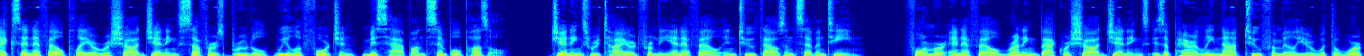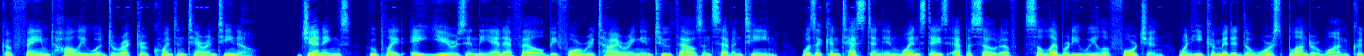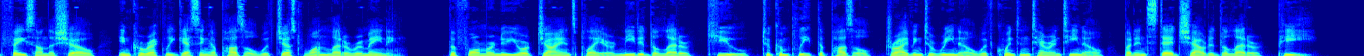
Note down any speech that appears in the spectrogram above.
Ex-NFL player Rashad Jennings suffers brutal Wheel of Fortune mishap on simple puzzle. Jennings retired from the NFL in 2017. Former NFL running back Rashad Jennings is apparently not too familiar with the work of famed Hollywood director Quentin Tarantino. Jennings, who played eight years in the NFL before retiring in 2017, was a contestant in Wednesday's episode of Celebrity Wheel of Fortune when he committed the worst blunder one could face on the show, incorrectly guessing a puzzle with just one letter remaining. The former New York Giants player needed the letter Q to complete the puzzle, driving to Reno with Quentin Tarantino, but instead shouted the letter P.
